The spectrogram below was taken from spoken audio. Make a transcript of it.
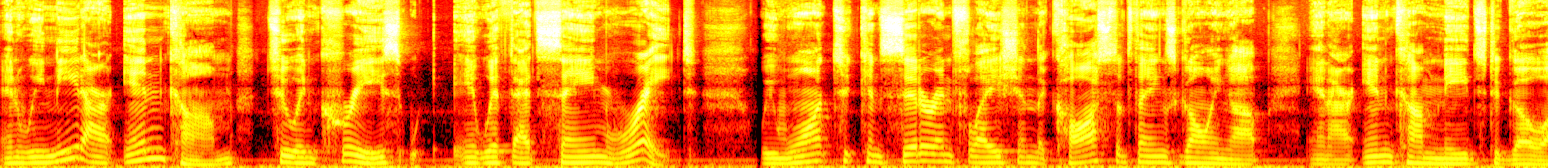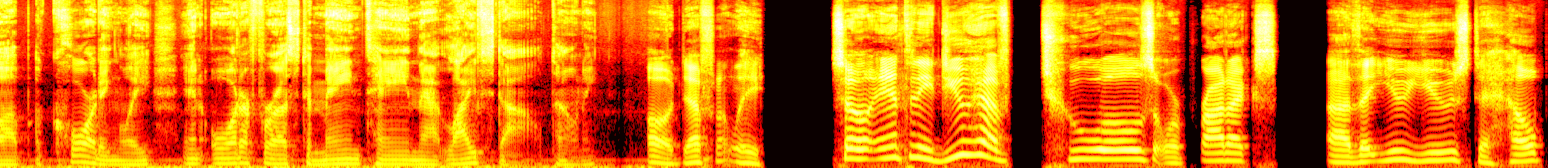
and we need our income to increase with that same rate. We want to consider inflation, the cost of things going up, and our income needs to go up accordingly in order for us to maintain that lifestyle, Tony. Oh, definitely. So, Anthony, do you have tools or products uh, that you use to help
